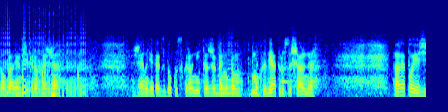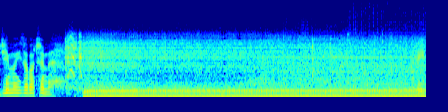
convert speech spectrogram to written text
Obawiam się trochę, że jak będzie tak z boku skroni, to że będą muchy wiatru słyszalne. Ale pojeździmy i zobaczymy. Trip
